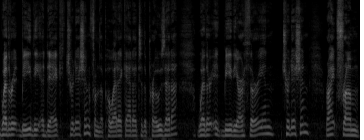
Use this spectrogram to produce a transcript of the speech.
Whether it be the Eddaic tradition from the Poetic Edda to the Prose Edda, whether it be the Arthurian tradition, right? From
